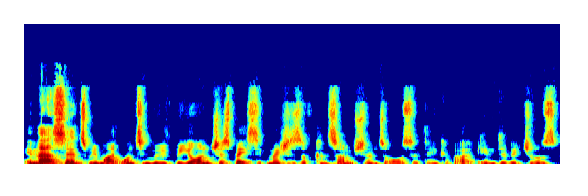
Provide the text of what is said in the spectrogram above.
In that sense, we might want to move beyond just basic measures of consumption to also think about individuals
